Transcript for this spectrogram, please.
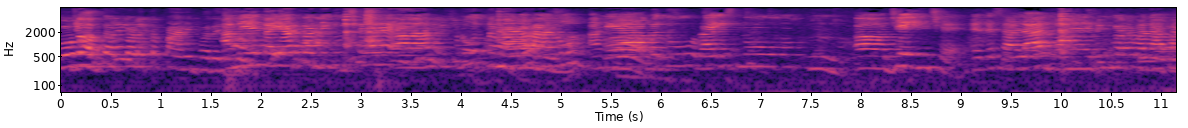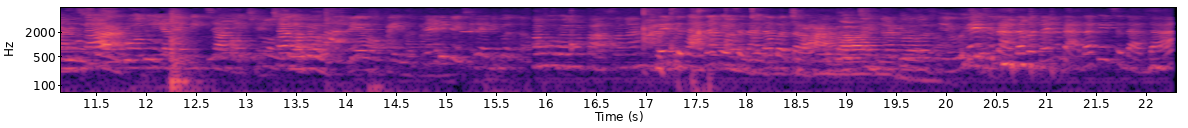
બહુ જ. વરસાદ પડે તો પાણી ભરે અમે તૈયાર કરી દીધું છે આ ફ્રૂટ તમારા હારું અને આ બધું રાઈસનું. જૈન છે. એટલે સલાડ અને રીંગણ વાળા ભાંસા રોટલી અને પિઝા હોય છે. ચાલો. બે ખાઈ લો તમે. કઈ છે દાદા કઈ છે દાદા બતાવો. કઈ છે. દાદા બતાવો દાદા કઈ છે દાદા.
